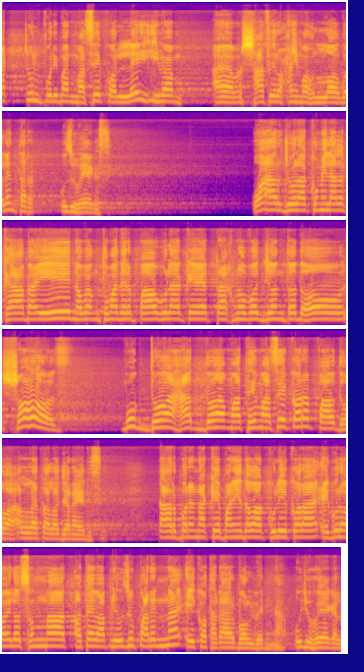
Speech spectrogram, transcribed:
এক চুল পরিমাণ মাসে করলেই ইমাম শাফি রহিমাহুল্লাহ বলেন, তার উজু হয়ে গেছে। ওয়ার জোলা কুমিলাল খাবাইন এবং তোমাদের পাগুলাকে টাকনো পর্যন্ত ধো, সহজ। মুখ ধোয়া, হাত ধোয়া, মাথে মাসে করা, পাও ধোয়া, আল্লাহ তালা জানাই দিছে। তারপরে নাকে পানি দেওয়া, কুলি করা, এগুলো হইল সুন্নাত। অতএব আপনি উজু পারেন না, এই কথাটা আর বলবেন না। উজু হয়ে গেল,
